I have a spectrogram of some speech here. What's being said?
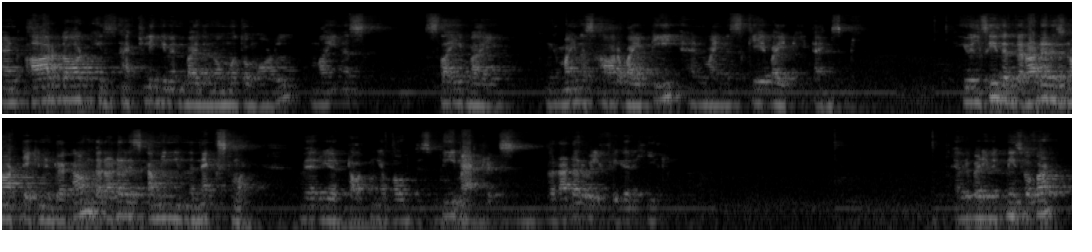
and R dot is actually given by the Nomoto model minus psi by minus R by T and minus K by T times P you will see that the rudder is not taken into account. The rudder is coming in the next one where we are talking about this B matrix. The rudder will figure here. Everybody with me so far?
